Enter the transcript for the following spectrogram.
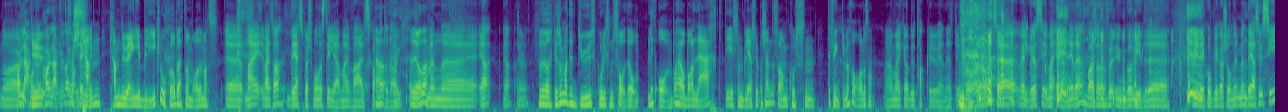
nå er Har lært måte har lært noe i dag, kan, kan du egentlig bli klokere på dette området, Mats? Eh, nei, veit du hva? Det spørsmålet stiller jeg meg hver skapte Ja, dag. det gjør det. Men eh, ja, ja, det gjør det. For Det virker som at du skulle liksom sittet litt ovenpå her og bare lært de som blir superkjendiser, om hvordan det funker med forhold og sånn. Jeg merker at du takler uenighet litt dårlig nå, så jeg velger å si meg enig i det. Bare sånn for å unngå videre, videre komplikasjoner. Men det jeg skulle si,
